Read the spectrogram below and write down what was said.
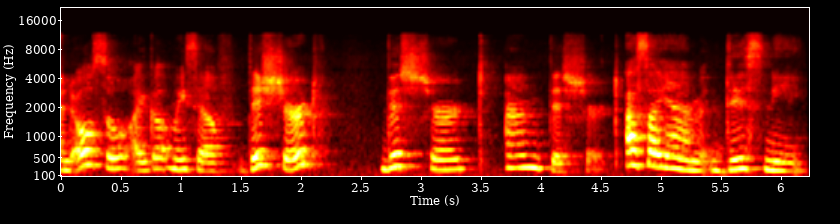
And also I got myself this shirt, this shirt and this shirt. As I am Disney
